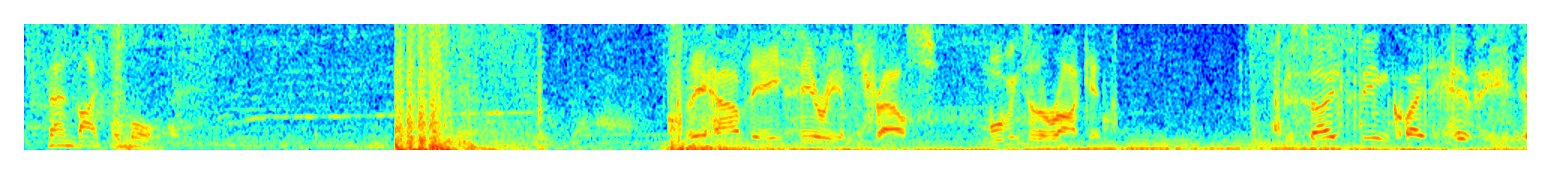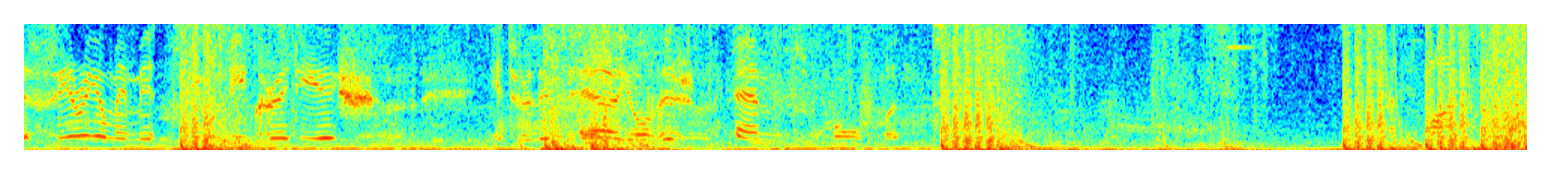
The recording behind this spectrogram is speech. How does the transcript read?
Stand by for more. They have the Aetherium, Strauss. Moving to the rocket. Besides being quite heavy, Aetherium emits unique radiation. It will impair your vision and movement. That's five so far.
